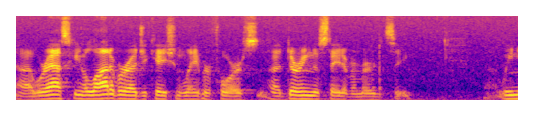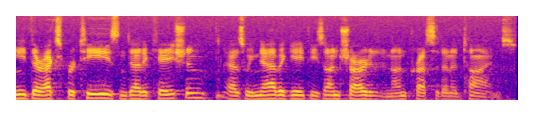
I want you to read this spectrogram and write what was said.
Uh, We're asking a lot of our education labor force uh, during the state of emergency. We need their expertise and dedication as we navigate these uncharted and unprecedented times.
